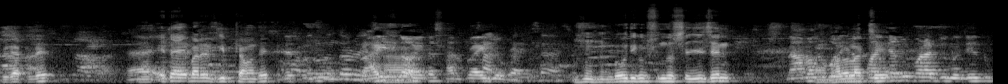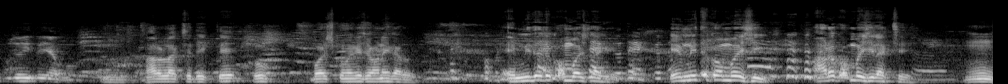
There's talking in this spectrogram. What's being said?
দীঘা টুরের হ্যাঁ, এটা এবারের গিফট আমাদের বৌদি খুব সুন্দর সেজেছেন। ভালো লাগছে। লাগছে। পাঞ্জাবি পরার জন্য যেহেতু পুজো দিতে যাব। হুম, ভালো লাগছে দেখতে। খুব বয়স কমে গেছে অনেক আরও। এমনিতে তো কম বয়স লাগে। এমনিতে কম বয়সী। আরও কম বয়সী লাগছে। হুম।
